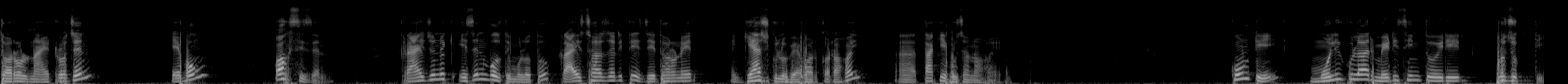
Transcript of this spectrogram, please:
তরল নাইট্রোজেন এবং অক্সিজেন। ক্রায়োজেনিক এজেন্ট বলতে মূলত ক্রায়োসার্জারিতে যে ধরনের গ্যাসগুলো ব্যবহার করা হয় তাকে বোঝানো হয়। কোনটি? মলিকুলার মেডিসিন তৈরির প্রযুক্তি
